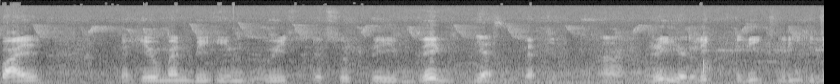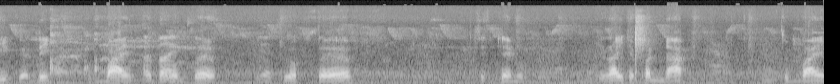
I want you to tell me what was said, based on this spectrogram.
by a human being with the supreme thing Yes. that is Ah, really, really, really, really to by, to observe, yes. to observe system of right of conduct to buy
